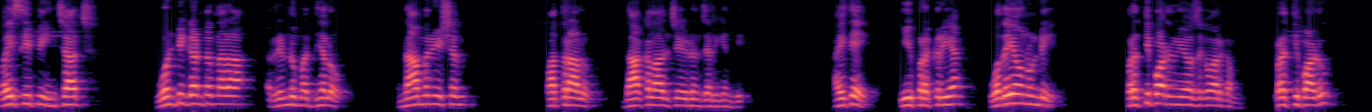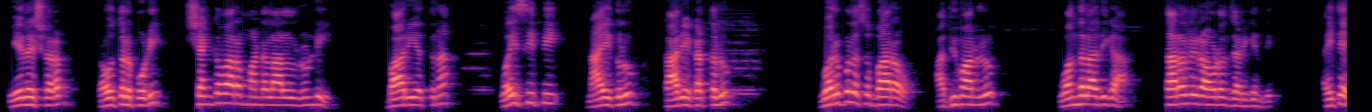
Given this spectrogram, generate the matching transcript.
వైసీపీ ఇన్ఛార్జ్ ఒంటి గంటన్నర రెండు మధ్యలో నామినేషన్ పత్రాలు దాఖలాలు చేయడం జరిగింది. అయితే ఈ ప్రక్రియ ఉదయం నుండి ప్రతిపాడు నియోజకవర్గం ప్రతిపాడు ఏలేశ్వరం రౌతులపూడి శంకవరం మండలాల నుండి భారీ ఎత్తున వైసీపీ నాయకులు కార్యకర్తలు వరుపుల సుబ్బారావు అభిమానులు వందలాదిగా తరలి రావడం జరిగింది. అయితే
